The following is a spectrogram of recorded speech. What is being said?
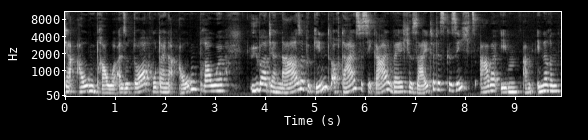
der Augenbraue, also dort, wo deine Augenbraue über der Nase beginnt. Auch da ist es egal, welche Seite des Gesichts, aber eben am Inneren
